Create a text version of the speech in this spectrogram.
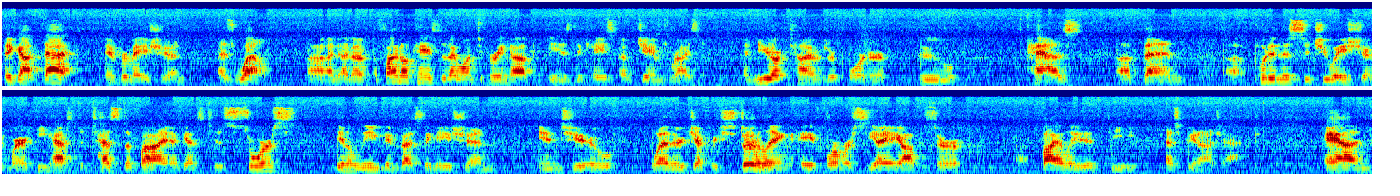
they got that information as well. Uh, and, and a, final case that I want to bring up is the case of James Risen, a New York Times reporter who has uh, been uh, put in this situation where he has to testify against his source in a leak investigation into whether Jeffrey Sterling, a former CIA officer, uh, violated the Espionage Act. And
